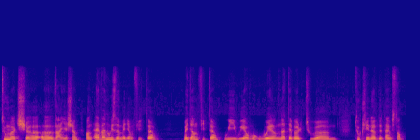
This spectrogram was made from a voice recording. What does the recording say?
too much uh, uh, variation. And even with the median filter, median filter, we, we, are, we are not able to, um, to clean up the timestamp.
